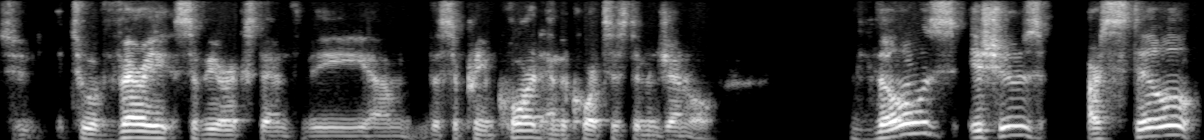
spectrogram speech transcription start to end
to to a very severe extent the um, the Supreme Court and the court system in general those issues are still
